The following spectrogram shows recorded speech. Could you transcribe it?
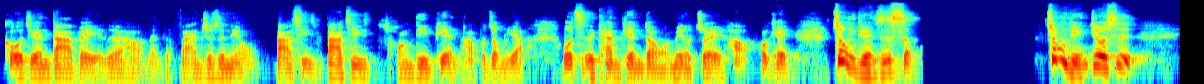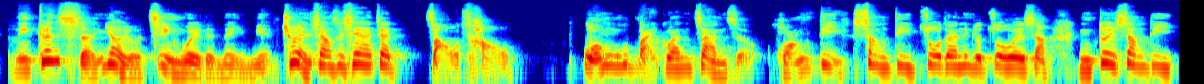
勾肩搭背，对，好，那个反正就是那种霸气霸气皇帝片，好，不重要，我只是看片段，我没有追，好，OK，重点是什么？重点就是你跟神要有敬畏的那一面，就很像是现在在早朝，文武百官站着，皇帝、上帝坐在那个座位上，你对上帝。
